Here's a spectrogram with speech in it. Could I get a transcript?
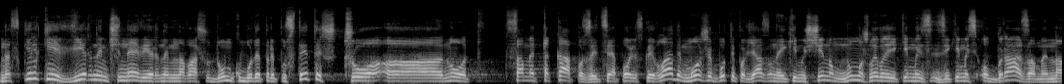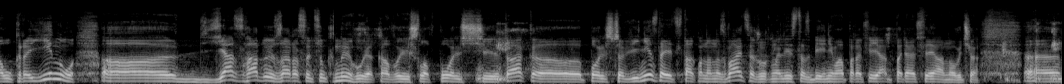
Наскільки вірним чи невірним, на вашу думку, буде припустити, що е, ну от саме така позиція польської влади може бути пов'язана якимось чином, ну можливо, якимись з якимись образами на Україну. Е, я згадую зараз оцю книгу, яка вийшла в Польщі. Так е, Польща в війні, здається, так вона називається журналіста Збігнєва Парафія- Парафіяновича. Е,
